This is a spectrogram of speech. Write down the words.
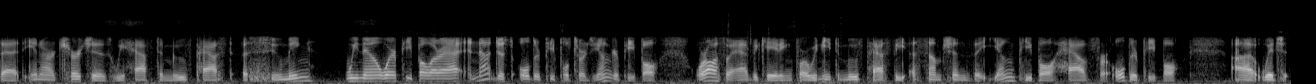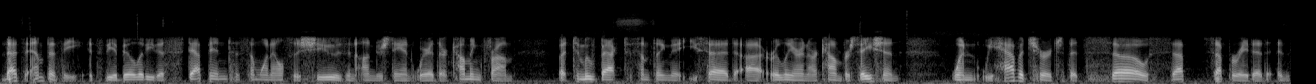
that in our churches, we have to move past assuming we know where people are at, and not just older people towards younger people. We're also advocating for we need to move past the assumptions that young people have for older people, uh, which that's empathy. It's the ability to step into someone else's shoes and understand where they're coming from. But to move back to something that you said uh, earlier in our conversation, when we have a church that's so sep- separated and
